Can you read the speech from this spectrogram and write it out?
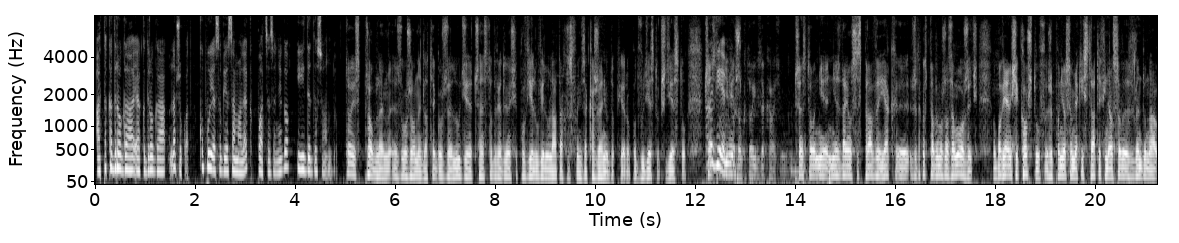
a taka droga jak droga, na przykład kupuję sobie sama lek, płacę za niego i idę do sądu. To jest problem złożony, dlatego że ludzie często dowiadują się po wielu, wielu latach o swoim zakażeniu dopiero, po 20, 30. Często wiemy nie już. wiedzą, kto ich zakaził. Często nie, nie zdają sobie sprawy, jak, y, że taką sprawę można założyć. Obawiają się kosztów, że poniosą jakieś straty finansowe ze względu na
